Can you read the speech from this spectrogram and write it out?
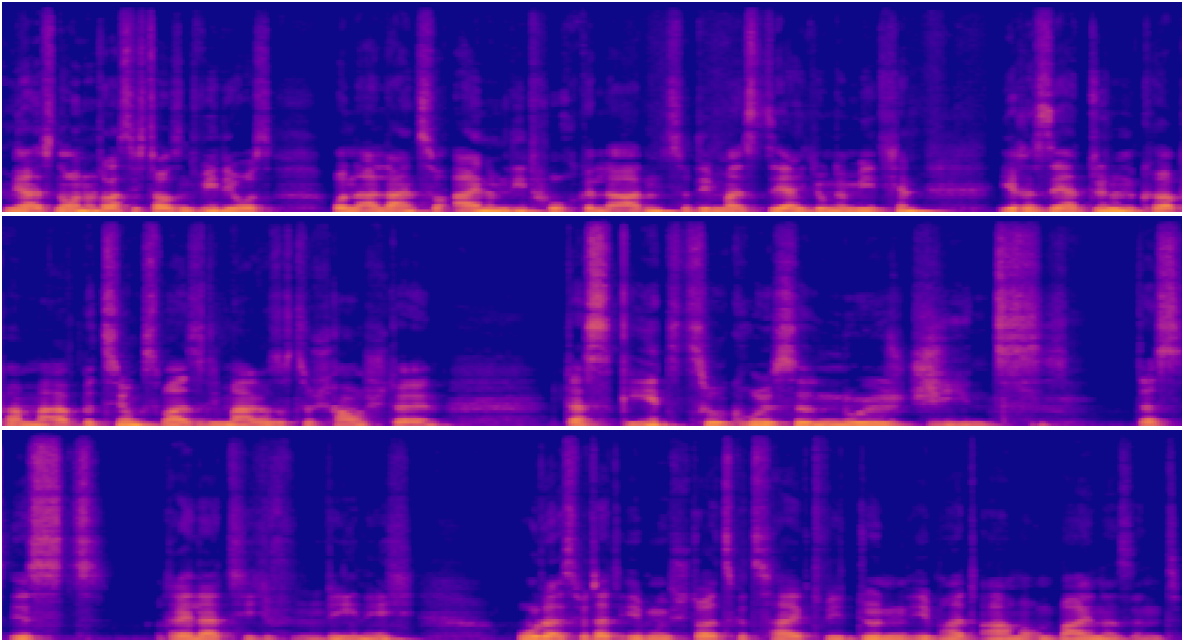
Mehr als 39.000 Videos wurden allein zu einem Lied hochgeladen, zu dem meist sehr junge Mädchen ihre sehr dünnen Körper bzw. die Magersucht zur Schau stellen. Das geht zur Größe 0 Jeans. Das ist relativ wenig. Oder es wird halt eben stolz gezeigt, wie dünn eben halt Arme und Beine sind.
